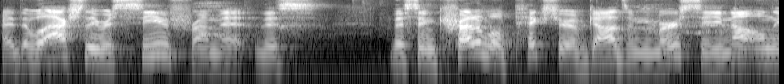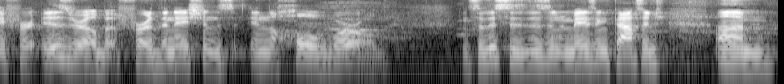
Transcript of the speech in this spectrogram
Right? That we'll actually receive from it this, this incredible picture of God's mercy, not only for Israel, but for the nations in the whole world. And so this is, this is an amazing passage. Um,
